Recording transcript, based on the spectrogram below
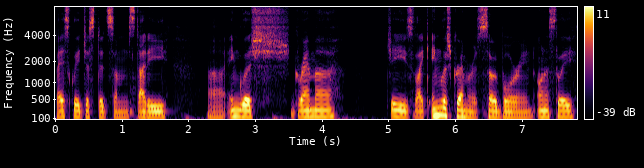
basically just did some study, uh, English grammar. Geez, like English grammar is so boring. Honestly,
